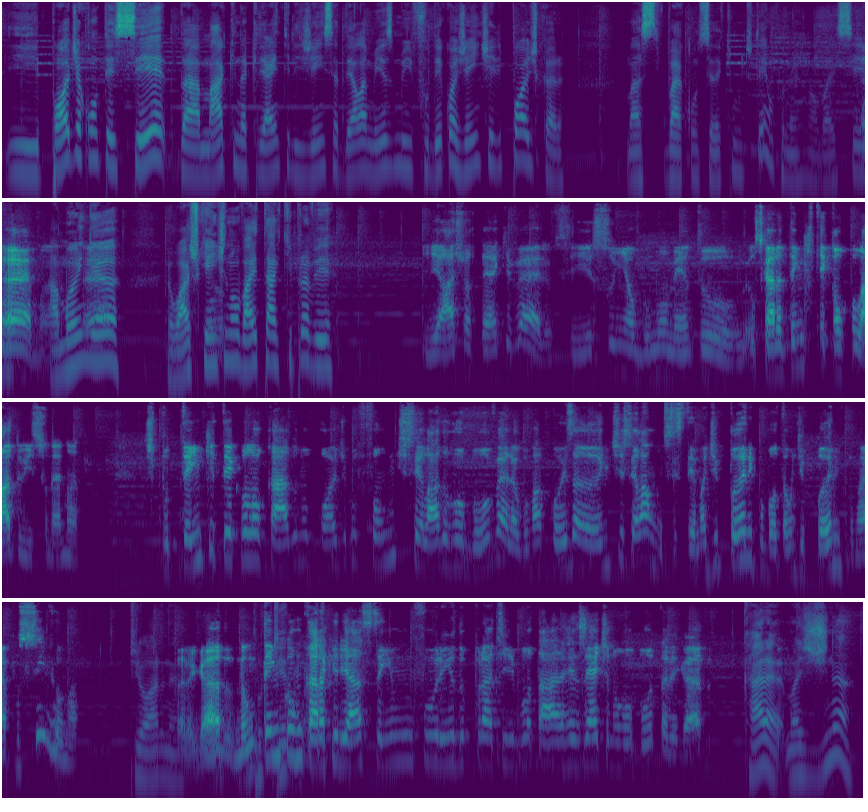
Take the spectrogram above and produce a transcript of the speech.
E pode acontecer da máquina criar a inteligência dela mesmo e fuder com a gente, ele pode, cara. Mas vai acontecer daqui muito tempo, né? Não vai ser É, mano. amanhã. Eu acho que a gente não vai estar aqui pra ver. E acho até que, velho, se isso em algum momento. Os caras têm que ter calculado isso, né, mano? Tipo, tem que ter colocado no código fonte, sei lá, do robô, velho, alguma coisa antes, sei lá, um sistema de pânico, um botão de pânico. Não é possível, mano. Pior, né? Tá ligado? Não Por tem como o cara criar sem um furinho do, pra te botar reset no robô, tá ligado? Cara, imagina.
